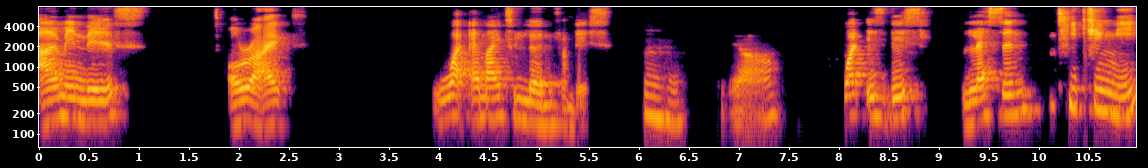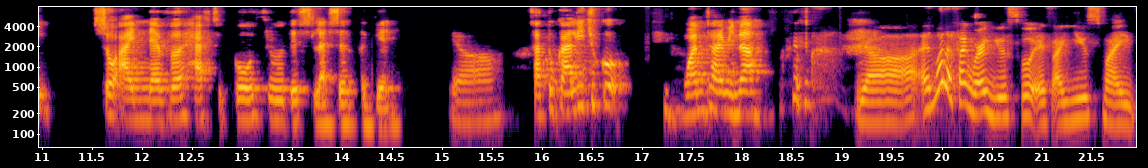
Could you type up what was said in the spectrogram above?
I'm in this. All right. What am I to learn from this? Mhm. Yeah. What is this lesson teaching me so I never have to go through this lesson again? Yeah. Satu kali cukup. One time enough. Yeah. And what I find very useful is I use my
